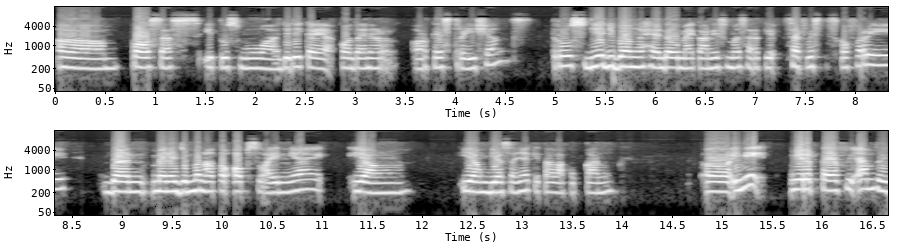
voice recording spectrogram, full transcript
um, proses itu semua. Jadi kayak container orchestrations, terus dia juga ngehandle mekanisme service discovery dan manajemen atau ops lainnya yang yang biasanya kita lakukan. Uh, ini mirip kayak VM sih,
